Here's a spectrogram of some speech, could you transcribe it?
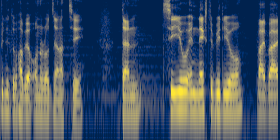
বিনীতভাবে অনুরোধ জানাচ্ছি। Then see you in next video bye bye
